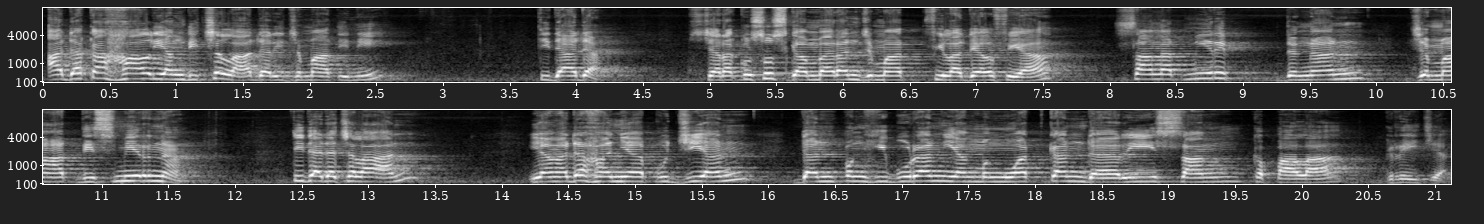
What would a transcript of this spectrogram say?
Adakah hal yang dicela dari jemaat ini? Tidak ada. Secara khusus gambaran jemaat Philadelphia sangat mirip dengan jemaat di Smyrna. Tidak ada celaan, yang ada hanya pujian dan penghiburan yang menguatkan dari sang kepala gereja.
